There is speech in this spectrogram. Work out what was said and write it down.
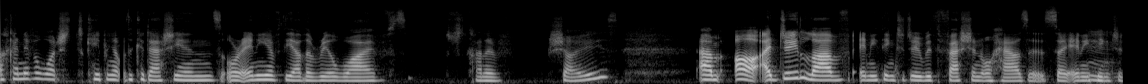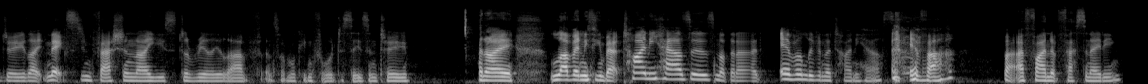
like i never watched keeping up with the kardashians or any of the other real wives kind of shows. Um, oh, I do love anything to do with fashion or houses. So anything to do like Next in Fashion, I used to really love, and so I'm looking forward to season two. And I love anything about tiny houses. Not that I'd ever live in a tiny house ever, but I find it fascinating.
